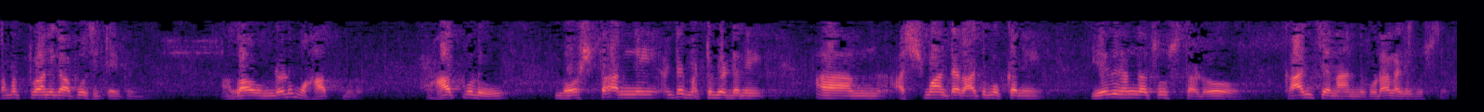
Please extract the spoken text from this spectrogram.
సమత్వానికి ఆపోజిట్ అయిపోయింది. అలా ఉండడు మహాత్ముడు. మహాత్ముడు లోష్టాన్ని అంటే మట్టుబిడ్డని అశ్మ అంటే రాతి ముక్కని ఏ విధంగా చూస్తాడో కాంచనాన్ని కూడా అలాగే చూస్తాడు.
